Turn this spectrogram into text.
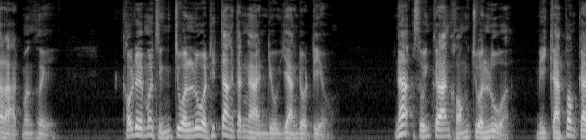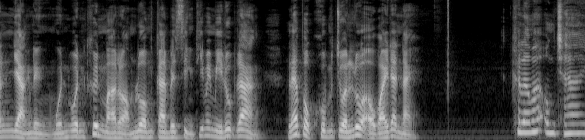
ตลาดเมืองเฮย เขาเดินมาถึงจวนลั่วที่ตั้งตางานอยู่อย่างโดดเดี่ยว ณศูนย์กลางของจวนลั่วมีการป้องกันอย่างหนึ่งหมุนวนขึ้นมาหลอมรวมกันเป็นสิ่งที่ไม่มีรูปร่าง และปกคลุมจวนลั่วเอาไว้ด้านในคารวะองค์ชาย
